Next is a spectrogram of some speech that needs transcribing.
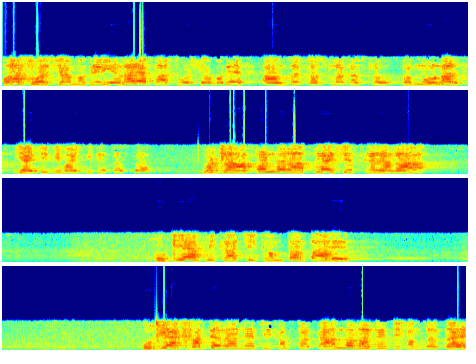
पाच वर्षामध्ये येणाऱ्या पाच वर्षामध्ये आमचं कसलं कसलं उत्पन्न होणार याची ती माहिती देत असतात. म्हटलं आपण जर आपल्या शेतकऱ्याला कुठल्या पिकाची कमतरता आहे कुठल्या खाद्यधान्याची कमतरता आहे, अन्नधान्याची कमतरता आहे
